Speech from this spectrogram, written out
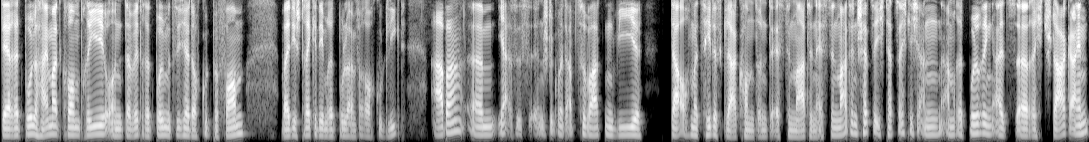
der Red Bull Heimat Grand Prix und da wird Red Bull mit Sicherheit auch gut performen weil die Strecke dem Red Bull einfach auch gut liegt. Aber ähm, ja, es ist ein Stück weit abzuwarten, wie da auch Mercedes klarkommt und Aston Martin. Aston Martin schätze ich tatsächlich an, am Red Bull Ring als äh, recht stark ein.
